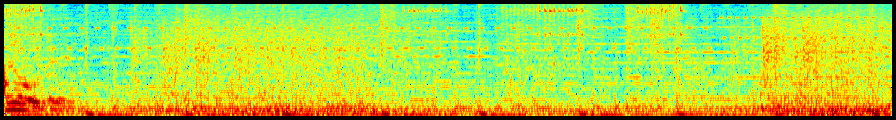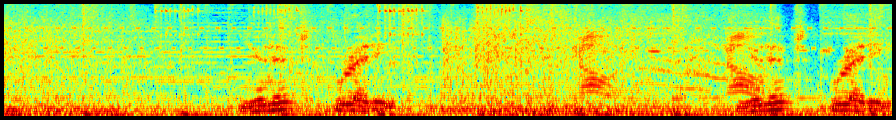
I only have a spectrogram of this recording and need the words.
Building. Unit ready. Acknowledge. Unit ready.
